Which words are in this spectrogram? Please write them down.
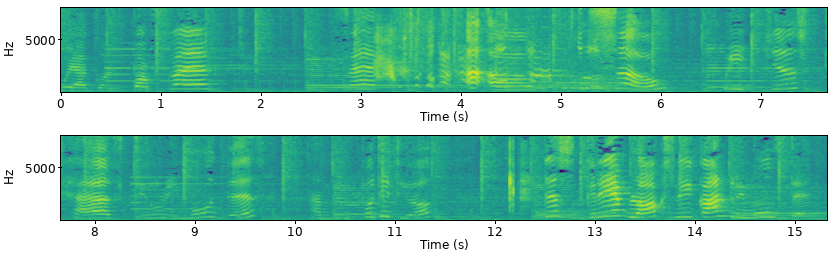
We are going perfect. Perfect. Uh oh. So we just have to remove this put it here. This gray blocks we can't remove them.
